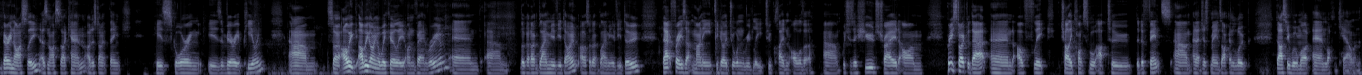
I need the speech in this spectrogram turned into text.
very nicely, as nice as I can. I just don't think his scoring is very appealing. Um, so I'll be, I'll be going a week early on Van Rooyen, and um, look, I don't blame you if you don't. I also don't blame you if you do. That frees up money to go Jordan Ridley to Clayton Oliver, um, which is a huge trade. I'm pretty stoked with that, and I'll flick Charlie Constable up to the defence, um, and it just means I can loop Darcy Wilmot and Lachie Cowan.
